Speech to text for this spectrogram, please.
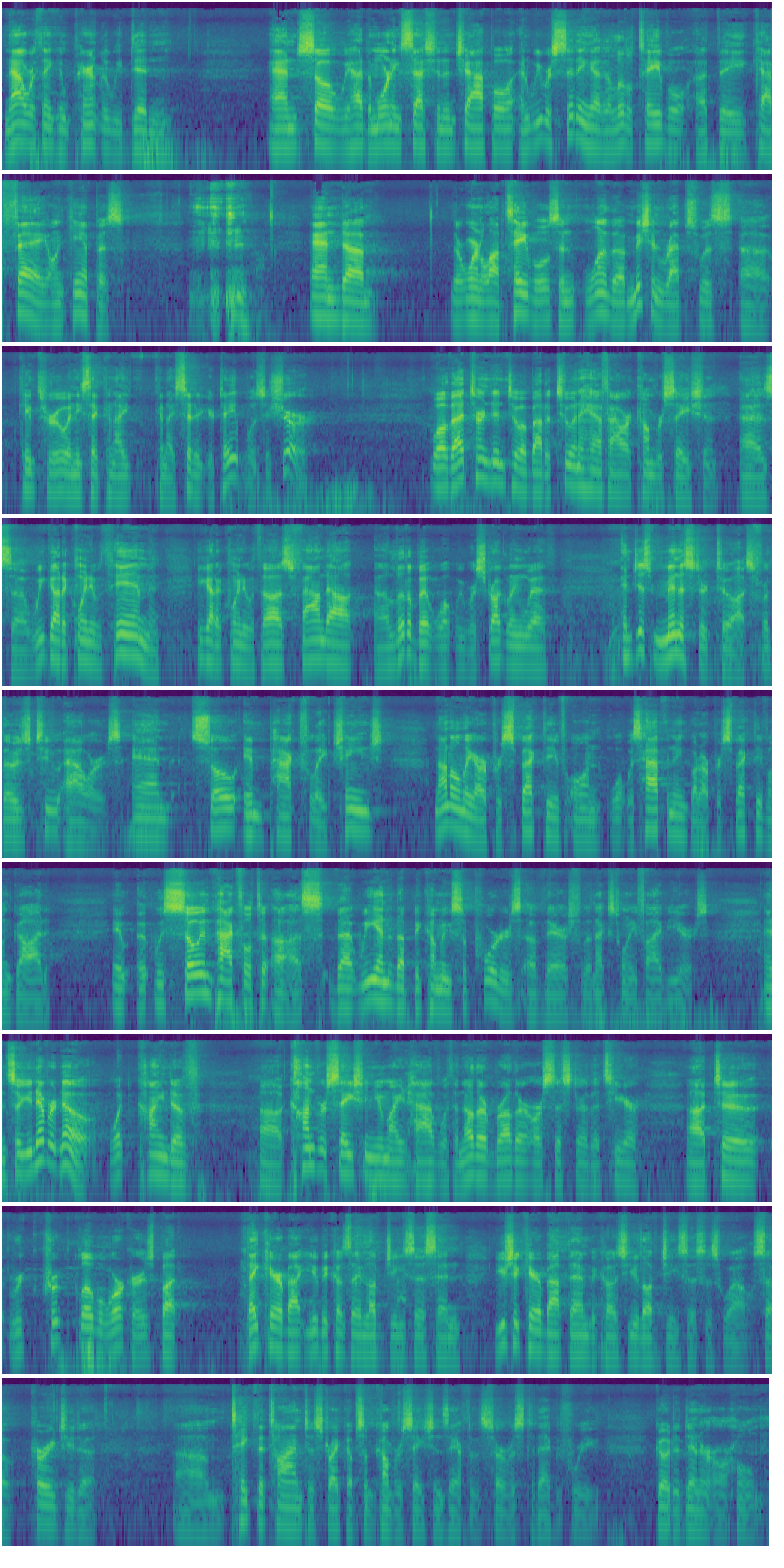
now we're thinking apparently we didn't. And so we had the morning session in chapel, and we were sitting at a little table at the cafe on campus. and um, there weren't a lot of tables, and one of the mission reps was, uh, came through and he said, can I, can I sit at your table? I said, Sure. Well, that turned into about a two and a half hour conversation as uh, we got acquainted with him and he got acquainted with us, found out a little bit what we were struggling with and just ministered to us for those two hours and so impactfully changed not only our perspective on what was happening, but our perspective on God. It, it, was so impactful to us that we ended up becoming supporters of theirs for the next 25 years. And so you never know what kind of uh, conversation you might have with another brother or sister that's here uh, to recruit global workers, but they care about you because they love Jesus, and you should care about them because you love Jesus as well. So, encourage you to um, take the time to strike up some conversations after the service today before you go to dinner or home.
